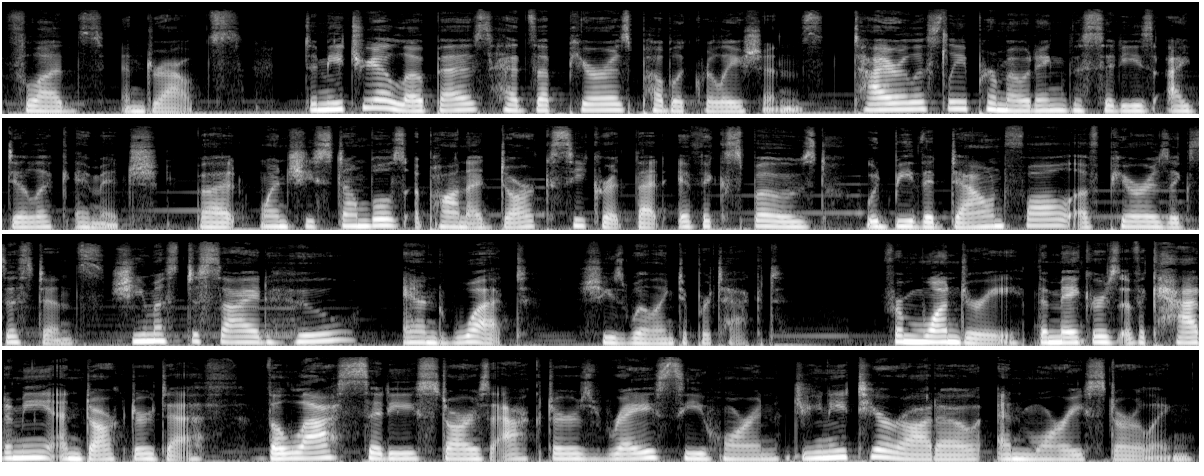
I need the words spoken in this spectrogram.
floods, and droughts. Demetria Lopez heads up Pura's public relations, tirelessly promoting the city's idyllic image. But when she stumbles upon a dark secret that, if exposed, would be the downfall of Pura's existence, she must decide who and what she's willing to protect. From Wondery, the makers of Academy and Dr. Death, The Last City stars actors Rhea Seehorn, Jeannie Tirado, and Maury Sterling.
